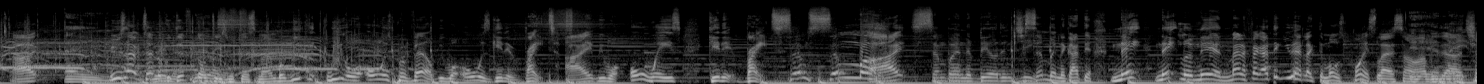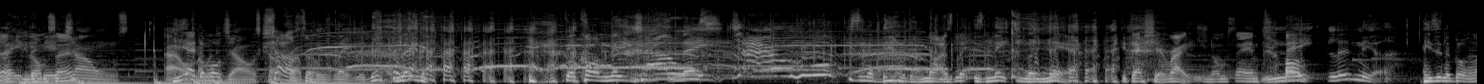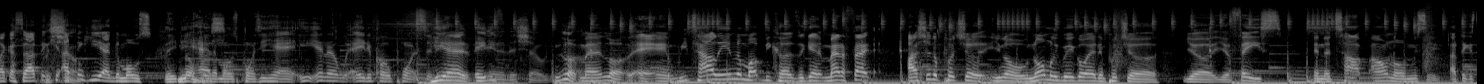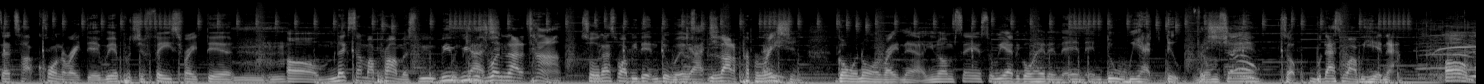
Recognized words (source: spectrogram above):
All right. Hey. We was having technical difficulties building. with this, man, but we we will always prevail. We will always get it right. All right. We will always get it right. Sim Simba. All right. Simba in the building, G. Simba in the goddamn Nate Nate Lanier. Matter of fact, I think you had like the most points last time. I mean, I Nate- checked. Nate You know what I'm Lanier saying? Jones. I He don't had know the where most- Jones come Shout out from, to but him. it's lately. Nate. Gonna call him Nate Jones. Nate Jones. He's in the building. No, it's, it's Nate Lanier. Get that shit right. You know what I'm saying? Um, Nate Lanier. He's in the building. Like I said, I think For I think he had the most. They did numbers. the most points. He had he ended up with 84 points. At He the had end of, 80 end of the show. Look, man, look, and, and we tallying them up because again, matter of fact, I should have put your, you know, normally we go ahead and put your your your face in the top. I don't know. Let me see. I think it's that top corner right there. We had put your face right there. Um, next time I promise. We we, we, Mm-hmm. was you. running out of time, so that's why we didn't do it. It was a lot of preparation going on right now. You know what I'm saying? So we had to go ahead and, and, and do what we had to do. You know what I'm sure. saying? So that's why we here now. Um, Um,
